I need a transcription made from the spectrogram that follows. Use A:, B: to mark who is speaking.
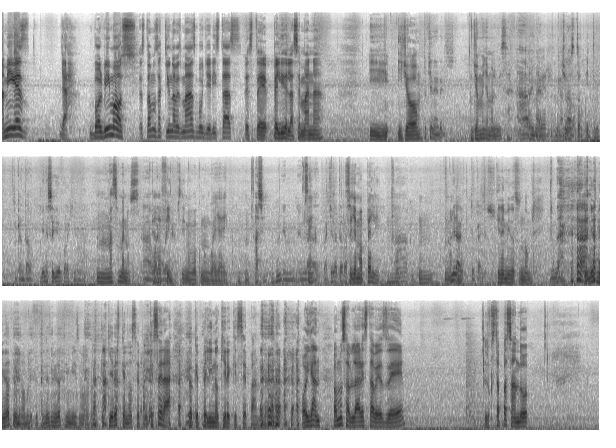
A: Amigues, ya. Volvimos. Estamos aquí una vez más, bolleristas. Este, peli de la semana. Y, y yo.
B: ¿Tú quién eres?
A: Yo me llamo Luisa.
B: Ah,
A: Almaguer. Mucho gusto. ¿Y tú?
B: Encantado. ¿Vienes seguido por aquí?
A: Mm, Más o menos.
B: Ah,
A: Cada
B: bueno,
A: fin.
B: venga.
A: Sí, me veo con un güey ahí.
B: Ah, sí.
A: Ujú.
B: en, en
A: Sí.
B: aquí en la terraza.
A: Se llama Peli. Ujú.
B: Ah, ok.
A: Ujú.
B: Ah, mira, tocayos.
A: Tiene miedo su nombre. Tienes miedo a tu nombre, te tienes miedo a ti mismo, ¿verdad? ¿Qué quieres que no sepan? ¿Qué será lo que Peli no quiere que sepan, verdad? Oigan, vamos a hablar esta vez de lo que está pasando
